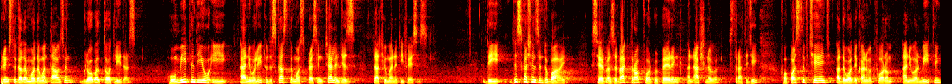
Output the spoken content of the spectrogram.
brings together more than 1,000 global thought leaders who meet in the UAE annually to discuss the most pressing challenges that humanity faces. The discussions in Dubai serve as a backdrop for preparing an actionable strategy for positive change at the World Economic Forum annual meeting,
